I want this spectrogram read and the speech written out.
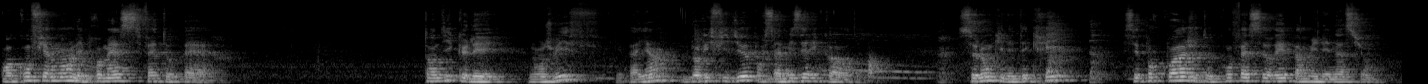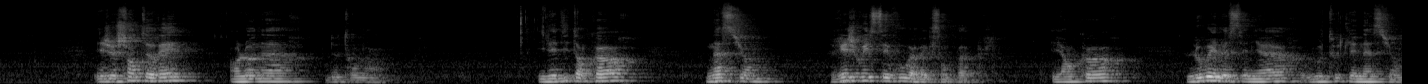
en confirmant les promesses faites au Père. Tandis que les non-juifs, les païens, glorifient Dieu pour sa miséricorde, selon qu'il est écrit, c'est pourquoi je te confesserai parmi les nations, et je chanterai en l'honneur de ton nom. Il est dit encore, Nation, réjouissez-vous avec son peuple. Et encore, louez le Seigneur, vous toutes les nations,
